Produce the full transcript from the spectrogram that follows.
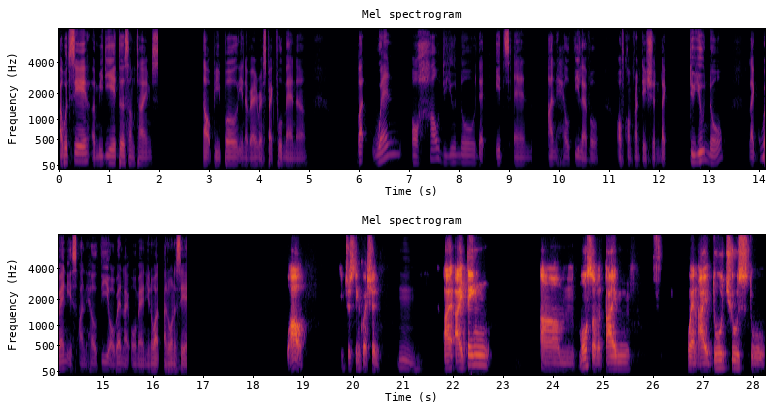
I would say a mediator sometimes, out people in a very respectful manner. But when or how do you know that it's an unhealthy level of confrontation? Like, do you know, like, when is unhealthy or when, like, oh man, you know what? I don't want to say. Wow. Interesting question. Hmm. I, I think um, most of the time when I do choose to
